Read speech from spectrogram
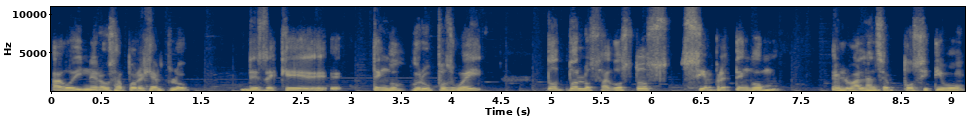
hago dinero. O sea, por ejemplo, desde que tengo grupos, güey, todos los agostos siempre tengo el balance positivo.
